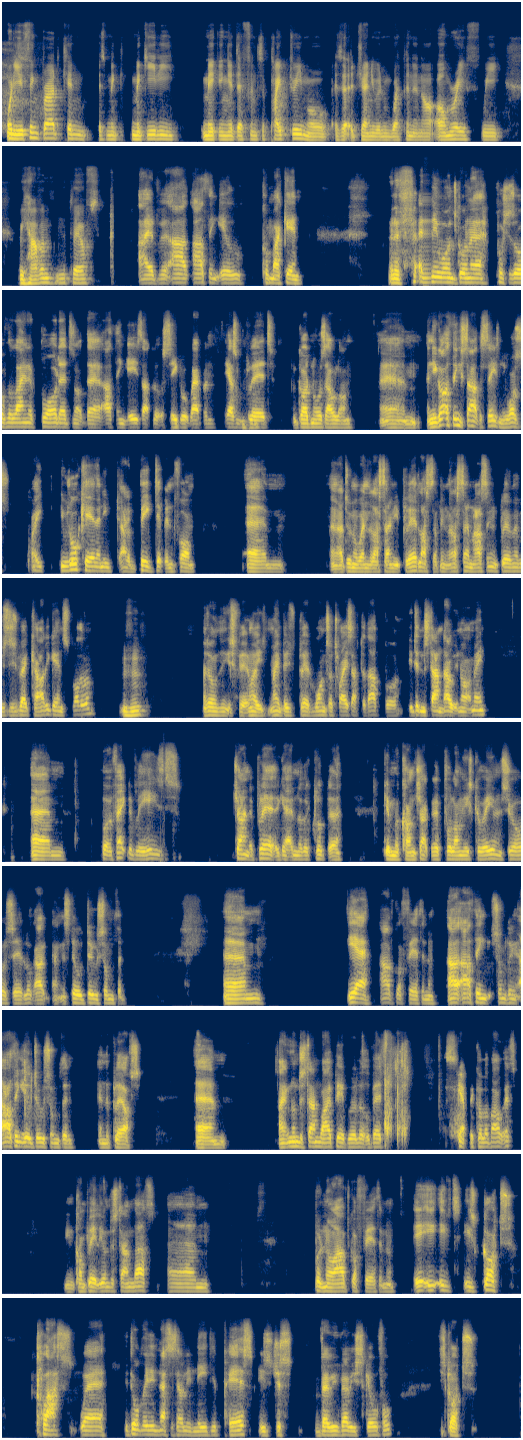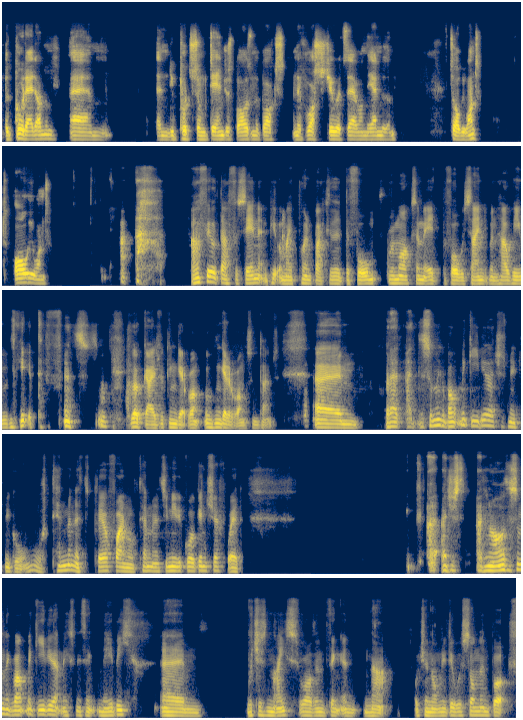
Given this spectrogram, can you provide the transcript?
what do you think, Brad? Can is McGeady making a difference a pipe dream, or is it a genuine weapon in our armory if we we have him in the playoffs? I I, I think he'll come back in. And if anyone's going to push us over the line, if Broadhead's not there, I think he's that little secret weapon. He hasn't played for God knows how long. Um, and you got to think start the season, he was quite, he was okay. Then he had a big dip in form. Um, and I don't know when the last time he played. Last, I think the last time I seen him play, maybe was his red card against Rotherham. Mm-hmm. I don't think he's fit. Well, he maybe played once or twice after that, but he didn't stand out. You know what I mean? Um, but effectively, he's trying to play to get another club to give him a contract to prolong his career and show say, look, I, I can still do something. Um, yeah, I've got faith in him. I, I, think something. I think he'll do something in the playoffs. Um, I can understand why people are a little bit skeptical about it. You can completely understand that. Um, but no, I've got faith in him. He, he's, he's got class where you don't really necessarily need your pace. He's just very, very skillful. He's got a good head on him. Um, and he puts some dangerous balls in the box. And if Ross Stewart's there on the end of them, it's all we want. All we want. I, feel that for saying it, and people might point back to the default remarks I made before we signed him and how he would make a difference. Look, guys, we can get wrong. We can get it wrong sometimes. Um, but I, I, there's something about McGeady that just makes me go, oh, 10 minutes, playoff final, 10 minutes. You need to go against Sheff Wed. I, I, just, I don't know. There's something about McGeady that makes me think maybe, um, which is nice rather than thinking nah, which I normally do with something. But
